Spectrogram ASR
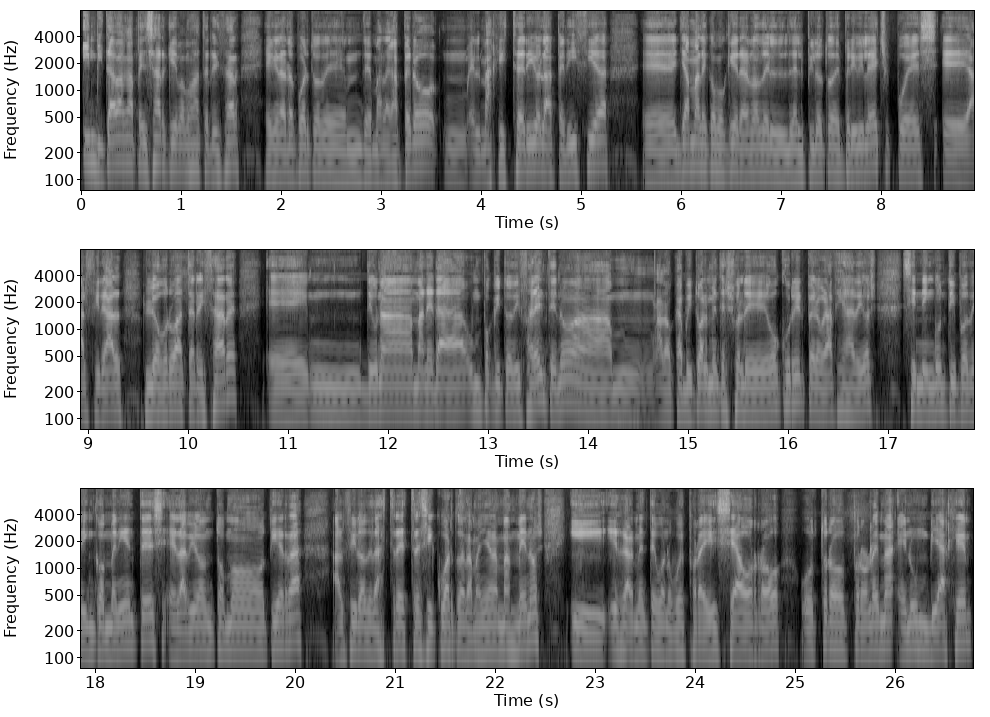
invitaban a pensar que íbamos a aterrizar en el aeropuerto de, Málaga. Pero mm, el magisterio, la pericia, eh, llámale como quiera, ¿no? Del, piloto de Privilege, pues eh, al final logró aterrizar eh, mm, de una manera un poquito diferente, ¿no? A, mm, a lo que habitualmente suele ocurrir, pero gracias a Dios, sin ningún tipo de inconvenientes. El avión tomó tierra al filo de las 3, 3 y cuarto de la mañana más menos y, realmente, bueno, pues por ahí se ahorró otro problema en un viaje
